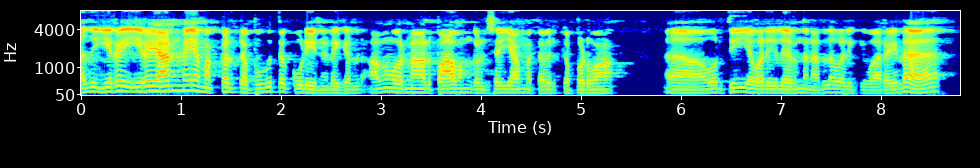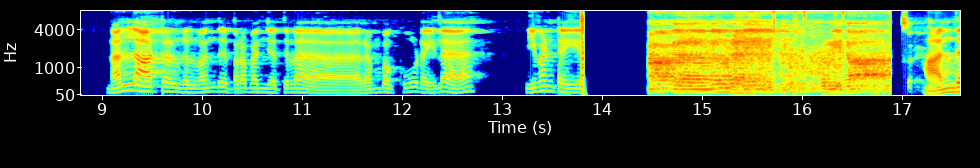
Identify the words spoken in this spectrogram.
அது இறை இறையாண்மையை மக்கள்கிட்ட புகுத்தக்கூடிய நிலைகள். அவன் ஒரு நாலு பாவங்கள் செய்யாமல் தவிர்க்கப்படுவான். ஒரு தீய வழியிலிருந்து நல்ல வழிக்கு வரையில் நல்ல ஆற்றல்கள் வந்து பிரபஞ்சத்தில் ரொம்ப கூடையில் இவன்கிட்ட அந்த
